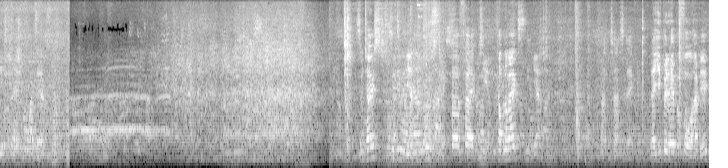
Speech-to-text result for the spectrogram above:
Yes, Some toast? Yeah. Perfect. Yeah. Couple of eggs? Yeah. Fantastic. Now you've been here before, have you?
